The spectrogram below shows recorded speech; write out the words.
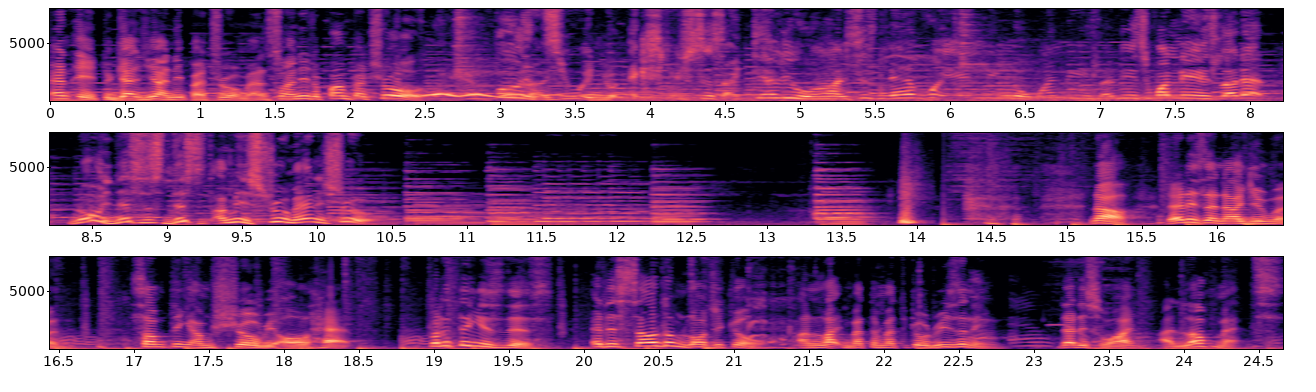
And hey, to get here, I need petrol, man. So I need to pump petrol. Never lah, you and your excuses. I tell you, huh? It's just never ending. No, one day is like this, one day is like that. No, this is this. I mean, it's true, man. It's true. Now, that is an argument, something I'm sure we all had. But the thing is this: it is seldom logical, unlike mathematical reasoning. That is why I love maths.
